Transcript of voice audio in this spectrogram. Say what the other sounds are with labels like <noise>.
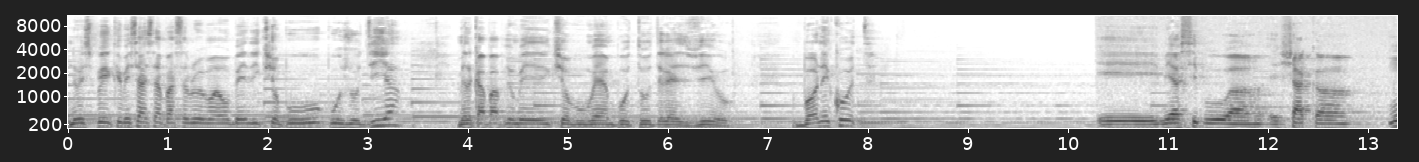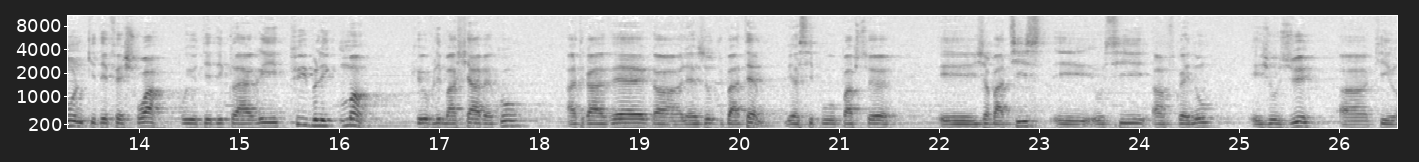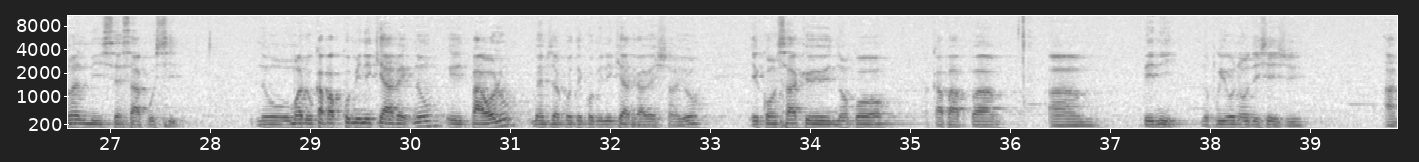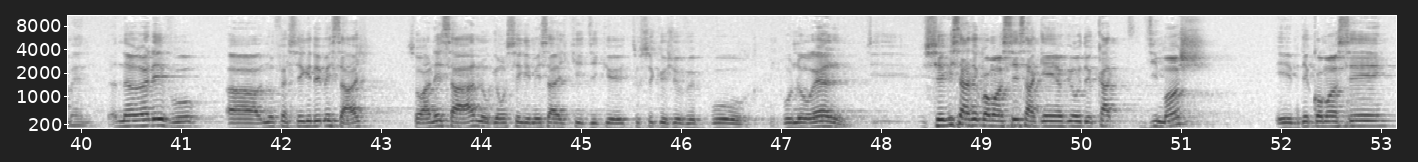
Nous espérons que le message n'est pas simplement une bénédiction pour vous, pour aujourd'hui, hein. mais capable une bénédiction pour vous-même, pour toute la vie. Bonne écoute. Et merci pour euh, chaque euh, monde qui a fait choix pour déclarer publiquement que vous voulez marcher avec vous à travers euh, les eaux du baptême. Merci pour pasteur Jean-Baptiste et aussi nous et Josué qui rendent ça possible nous sommes capables de communiquer avec nous et parole, même si on communiquer à travers le Et comme ça que nous sommes capables de euh, bénir. Nous prions au nom de Jésus. Amen. Dans rendez-vous, euh, nous faisons une série de messages. Sur l'année ça, nous avons une série de messages qui dit que tout ce que je veux pour, pour Noël. Série ça a commencé, ça a gagné environ de 4 dimanches. Et j'ai commencé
